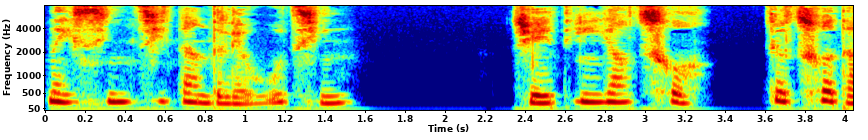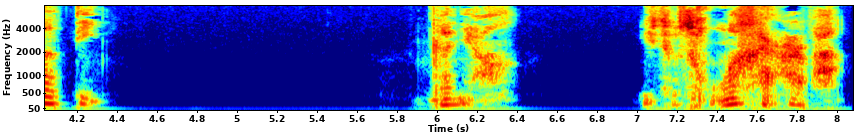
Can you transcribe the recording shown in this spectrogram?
内心激荡的柳无情，决定要错就错到底。干娘。你就从了孩儿吧，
